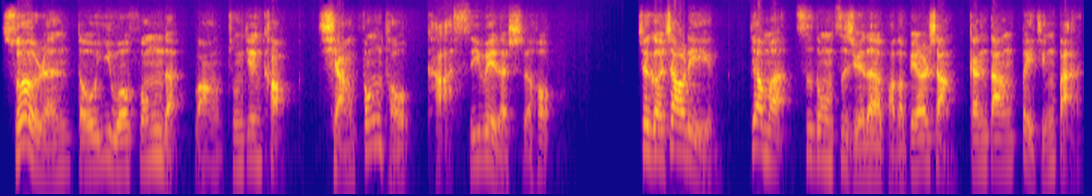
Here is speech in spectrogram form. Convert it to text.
所有人都一窝蜂的往中间靠，抢风头卡 C 位的时候。这个赵丽颖要么自动自觉地跑到边上甘当背景板，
